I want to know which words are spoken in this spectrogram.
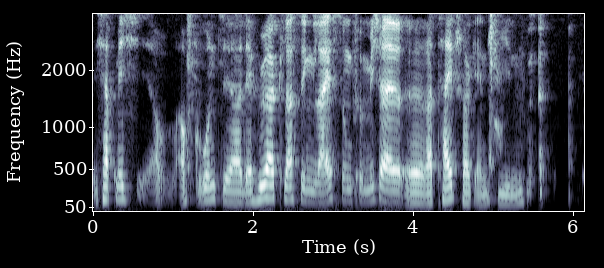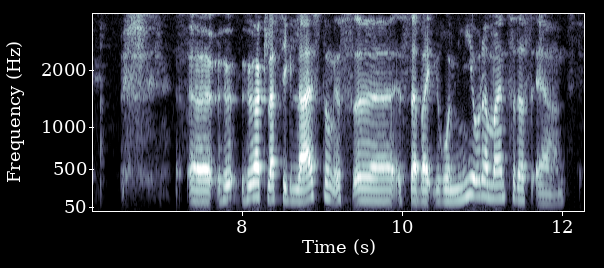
ich habe mich aufgrund der, der höherklassigen Leistung für Michael äh, Ratajczak entschieden. äh, hö höherklassige Leistung ist, äh, ist dabei Ironie oder meinst du das ernst?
